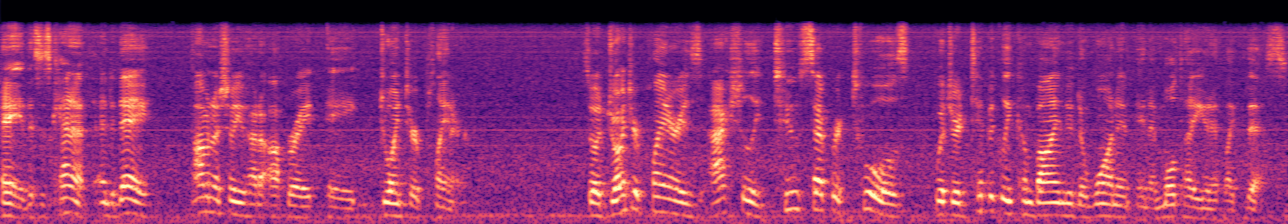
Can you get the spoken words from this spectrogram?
Hey, this is Kenneth, and today I'm going to show you how to operate a jointer planer. So a jointer planer is actually two separate tools which are typically combined into one in, in a multi-unit like this.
